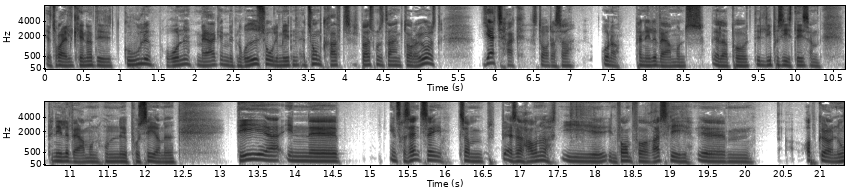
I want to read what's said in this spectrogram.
Jeg tror, alle kender det gule, runde mærke med den røde sol i midten. Atomkraft, spørgsmålstegn, står der øverst. Ja tak, står der så under Pernille Vermunds, eller på det, lige præcis det, som Pernille Vermund, hun øh, poserer med. Det er en øh, interessant sag, som altså havner i øh, en form for retslig øh, opgør nu.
